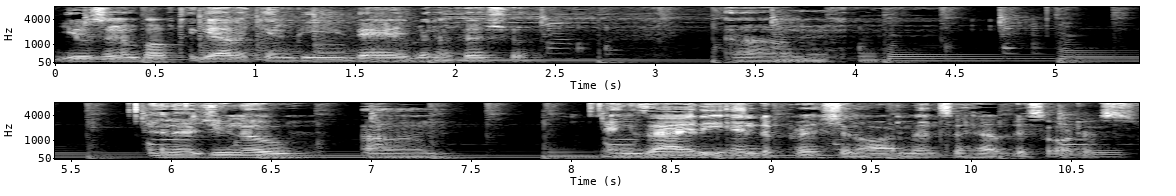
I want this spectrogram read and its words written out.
using them both together can be very beneficial. Um, and as you know, um, anxiety and depression are mental health disorders.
